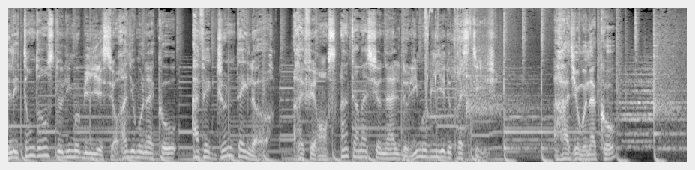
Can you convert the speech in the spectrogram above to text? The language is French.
Les tendances de l'immobilier sur Radio Monaco avec John Taylor, référence internationale de l'immobilier de prestige. Radio Monaco,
